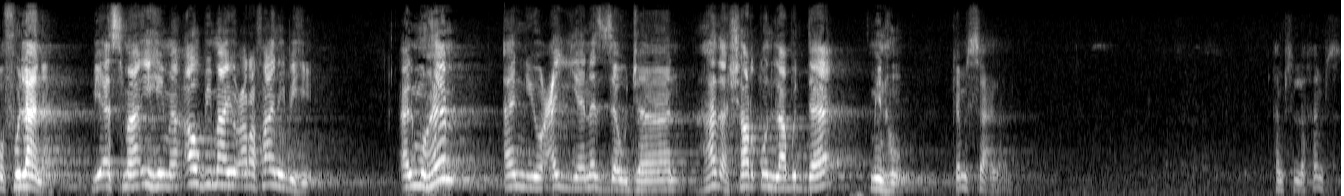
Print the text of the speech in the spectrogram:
وفلانة بأسمائهما أو بما يعرفان به. المهم أن يعين الزوجان. هذا شرط لابد منه. كم الساعة الآن؟ خمس إلا خمس؟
